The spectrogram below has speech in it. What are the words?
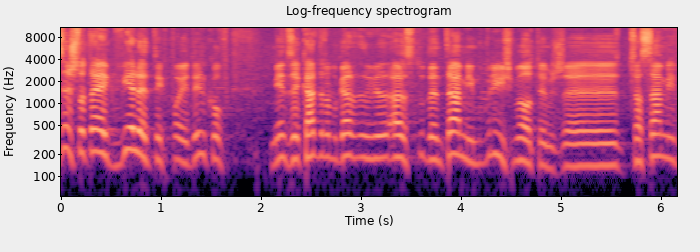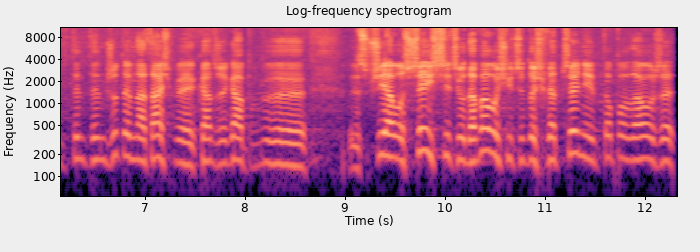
Zresztą tak jak wiele tych pojedynków między kadrą a studentami mówiliśmy o tym, że czasami tym, tym rzutem na taśmę kadrze GAP y, sprzyjało szczęście, czy udawało się, czy doświadczenie, to powodowało, że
